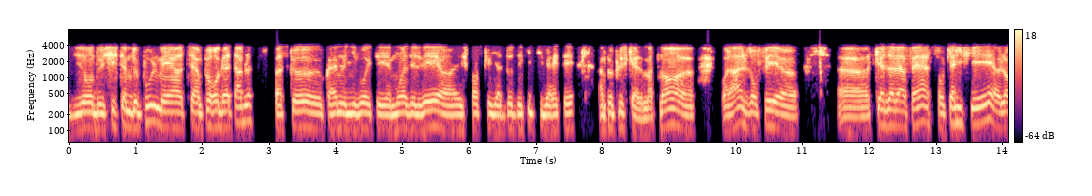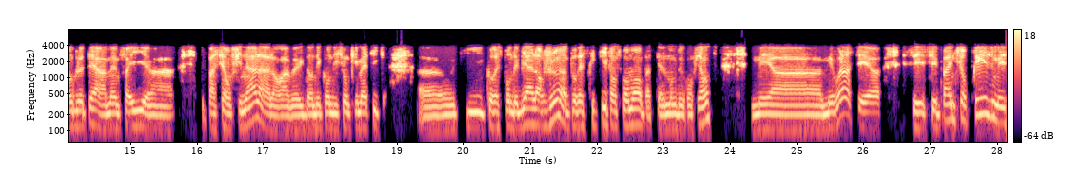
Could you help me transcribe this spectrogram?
disons, du système de poule, mais euh, c'est un peu regrettable parce que quand même le niveau était moins élevé et je pense qu'il y a d'autres équipes qui méritaient un peu plus qu'elles. Maintenant, voilà, elles ont fait ce qu'elles avaient à faire. Elles sont qualifiées. L'Angleterre a même failli passer en finale, alors avec dans des conditions climatiques euh, qui correspondaient bien à leur jeu, un peu restrictif en ce moment parce qu'elle manque de confiance. Mais euh, mais voilà, c'est c'est c'est pas une surprise, mais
